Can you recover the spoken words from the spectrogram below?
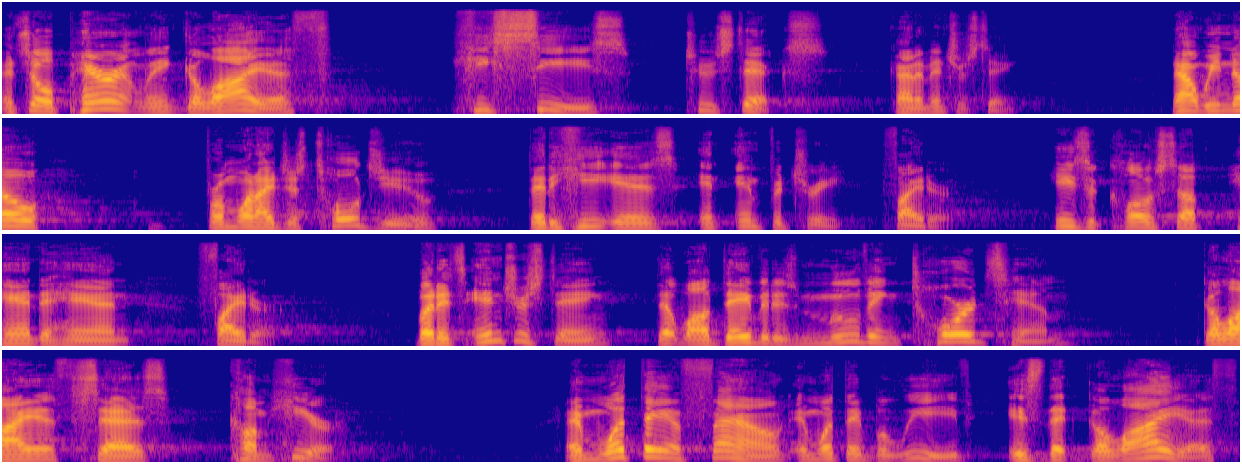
And so apparently, Goliath, he sees two sticks. Kind of interesting. Now, we know from what I just told you that he is an infantry fighter. He's a close up, hand to hand fighter. But it's interesting that while David is moving towards him, Goliath says, Come here. And what they have found and what they believe is that Goliath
